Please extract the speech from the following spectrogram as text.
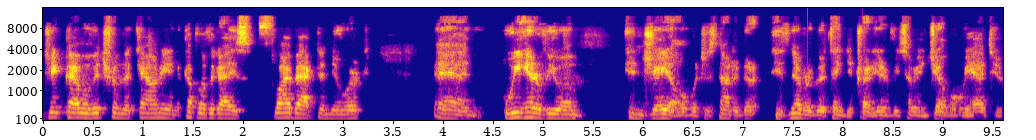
Jake Pavlovich from the county and a couple of other guys fly back to Newark, and we interview him in jail, which is not a good, it's never a good thing to try to interview somebody in jail, but we had to.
